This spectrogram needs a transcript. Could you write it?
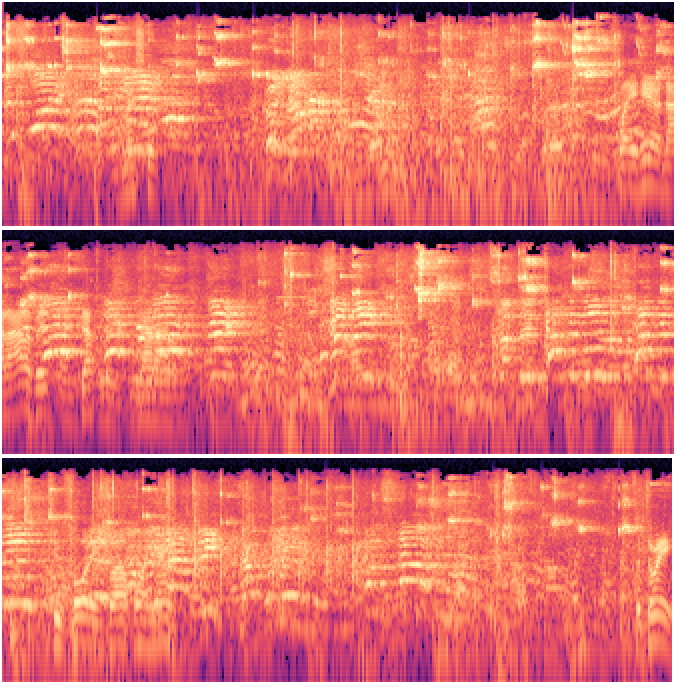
Good wide. Missed it. Gilman with a play here, not out of it, and definitely not out of it. Good lead. Help him move. Help him move. 240, 12 point game for three.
